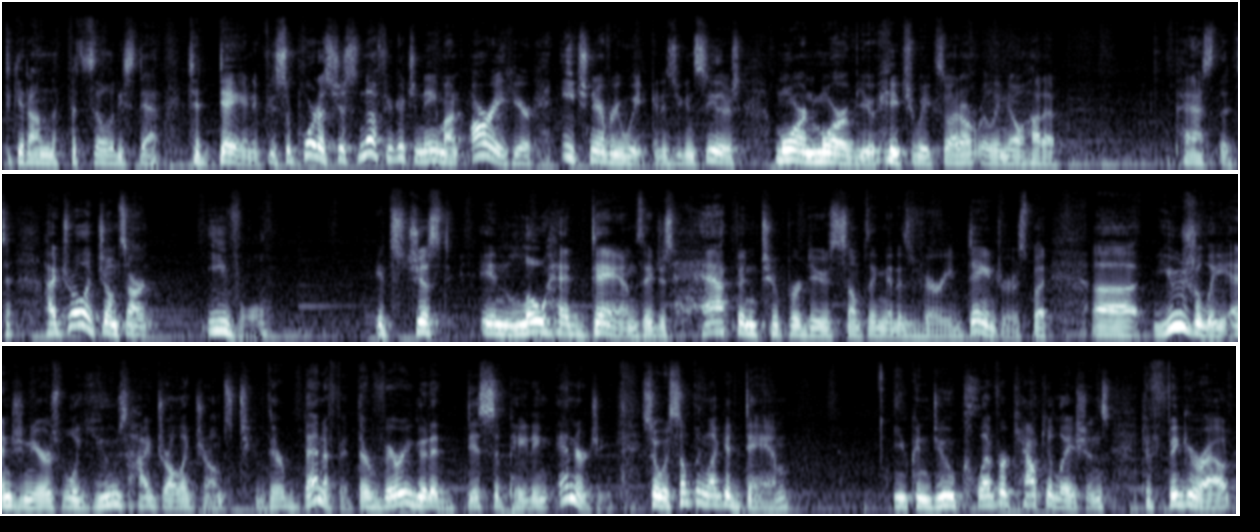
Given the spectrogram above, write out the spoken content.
to get on the facility staff today. And if you support us just enough, you get your name on ARIA here each and every week. And as you can see, there's more and more of you each week, so I don't really know how to pass the time. Hydraulic jumps aren't evil. It's just in low head dams, they just happen to produce something that is very dangerous. But uh, usually, engineers will use hydraulic jumps to their benefit. They're very good at dissipating energy. So, with something like a dam, you can do clever calculations to figure out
